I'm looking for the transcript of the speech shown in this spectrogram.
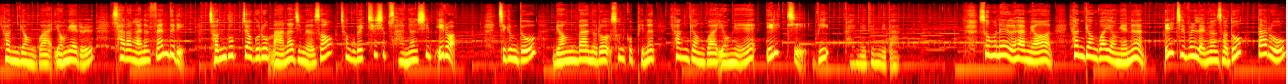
현경과 영애를 사랑하는 팬들이 전국적으로 많아지면서 1974년 11월 지금도 명반으로 손꼽히는 현경과 영애의 1집이 발매됩니다. 소문에 의하면 현경과 영애는 1집을 내면서도 따로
